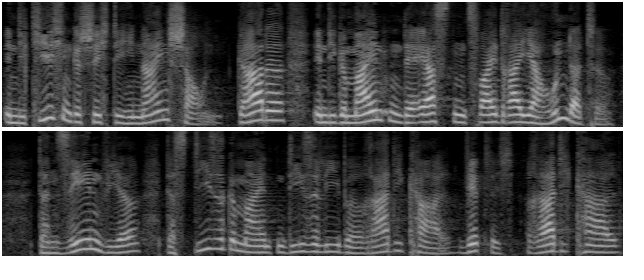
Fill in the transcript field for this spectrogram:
in die Kirchengeschichte hineinschauen, gerade in die Gemeinden der ersten zwei, drei Jahrhunderte, dann sehen wir, dass diese Gemeinden diese Liebe radikal, wirklich radikal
